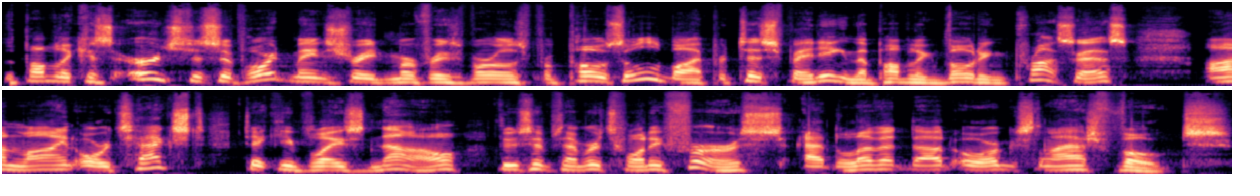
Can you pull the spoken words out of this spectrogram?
The public is urged to support Main Street Murfreesboro's proposal by participating in the public voting process online or text taking place now through September 21st at levitt.org/vote.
